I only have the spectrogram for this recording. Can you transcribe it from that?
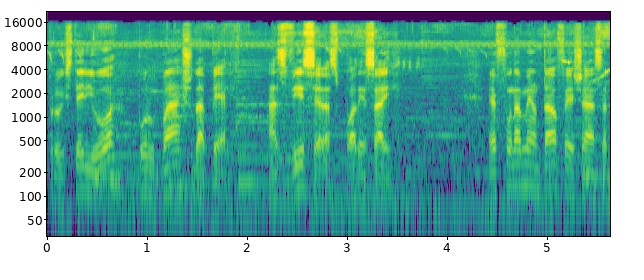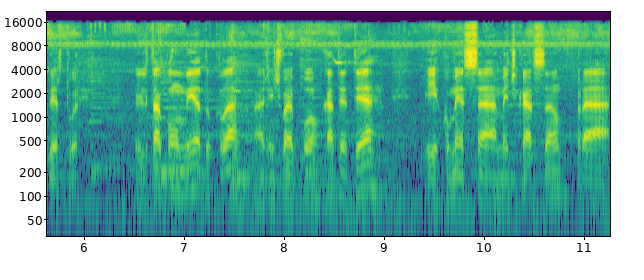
pro exterior por baixo da pele. As vísceras podem sair. É fundamental fechar essa abertura. Ele tá com medo, claro. A gente vai pôr um cateter e começar a medicação para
